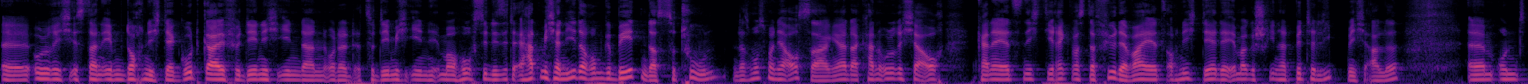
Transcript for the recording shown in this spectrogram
äh, Ulrich ist dann eben doch nicht der Good Guy, für den ich ihn dann oder zu dem ich ihn immer hochstilisiert. Er hat mich ja nie darum gebeten, das zu tun. Das muss man ja auch sagen. Ja, da kann Ulrich ja auch, kann er jetzt nicht direkt was dafür. Der war ja jetzt auch nicht der, der immer geschrien hat, bitte liebt mich alle. Ähm, und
